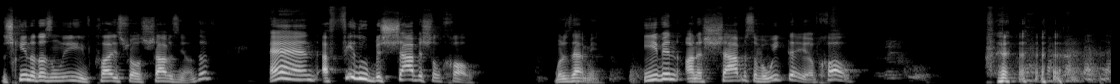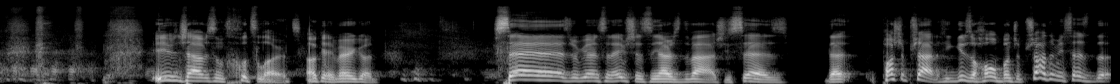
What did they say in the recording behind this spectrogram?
The Shechina doesn't leave Klal Yisrael Shabbos Yantav, and afilu b'Shabbos shel Chol. What does that mean? Even on a Shabbos of a weekday of Chol. Even Shabbos in Chutz. Okay, very good. Says Rabbi Yonasan Eivshitz in Yaris Dvash, he says that Pasha Pshat, he gives a whole bunch of Pshatim, he says the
